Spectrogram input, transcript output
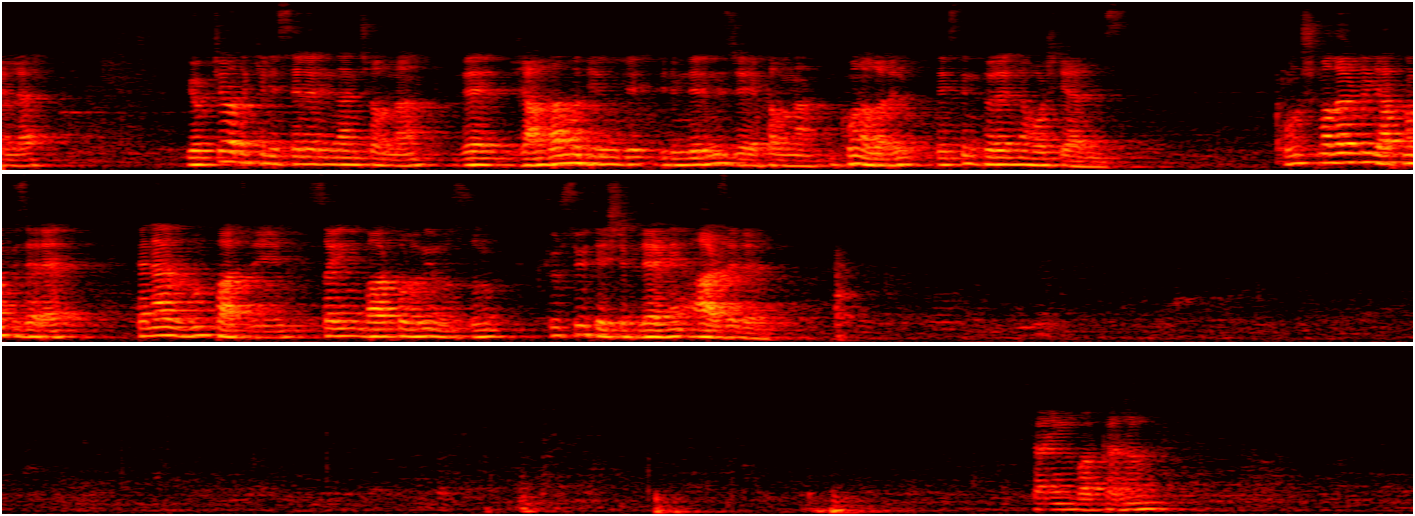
misafirler, Gökçeada kiliselerinden çalınan ve jandarma birimci, birimlerimizce yakalanan ikonaların teslim törenine hoş geldiniz. Konuşmalarını yapmak üzere Fener Rum Patriği Sayın Bartolomeus'un kürsüyü teşriflerini arz ederim. Sayın Bakanım,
